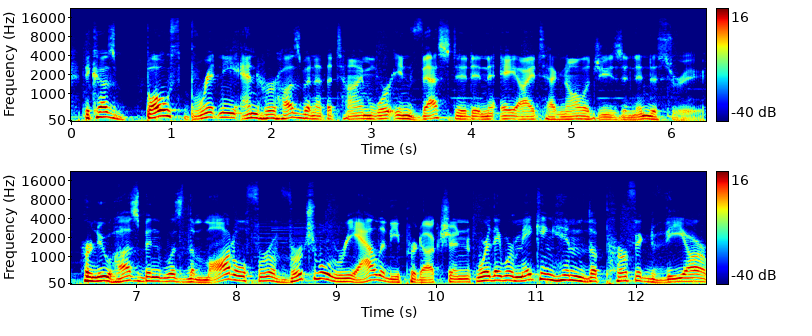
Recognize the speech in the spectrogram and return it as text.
because both Britney and her husband at the time were invested in AI technologies and industry. Her new husband was the model for a virtual reality production where they were making him the perfect VR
